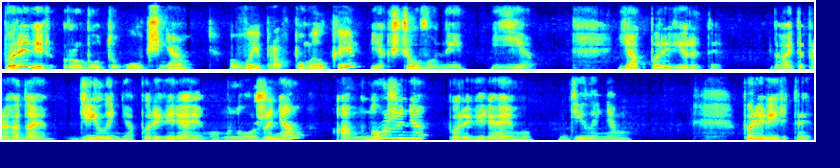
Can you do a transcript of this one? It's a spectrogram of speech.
Перевір роботу учня, виправ помилки, якщо вони є. Як перевірити? Давайте пригадаємо, ділення перевіряємо множенням, а множення перевіряємо діленням. Перевірте е,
